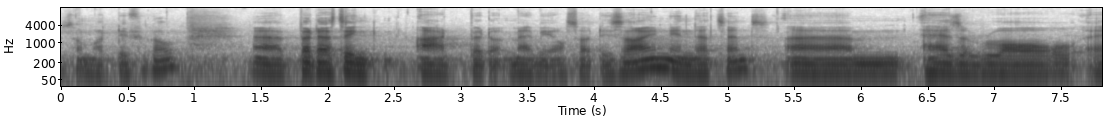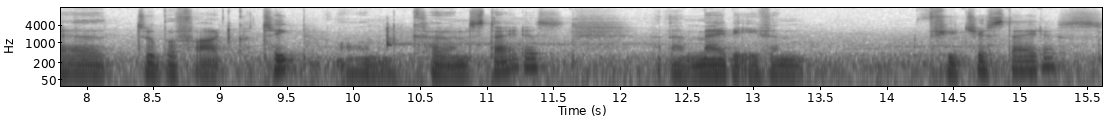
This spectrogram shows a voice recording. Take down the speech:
somewhat difficult. Uh, but I think art, but maybe also design in that sense, um, has a role uh, to provide critique on current status, uh, maybe even future status,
